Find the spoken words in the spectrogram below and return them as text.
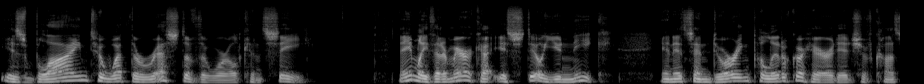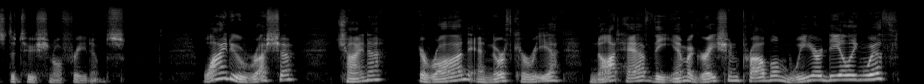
is blind to what the rest of the world can see, namely, that America is still unique in its enduring political heritage of constitutional freedoms. Why do Russia, China, Iran, and North Korea not have the immigration problem we are dealing with?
